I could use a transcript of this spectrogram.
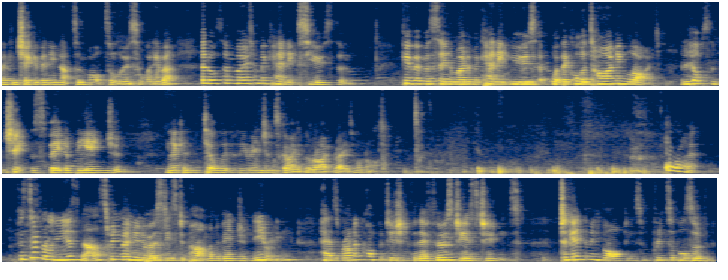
they can check if any nuts and bolts are loose or whatever. And also motor mechanics use them if you've ever seen a motor mechanic use what they call a timing light, and it helps them check the speed of the engine, and they can tell whether their engine's going at the right rate or not. All right. For several years now, Swinburne University's Department of Engineering has run a competition for their first year students to get them involved in some principles of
